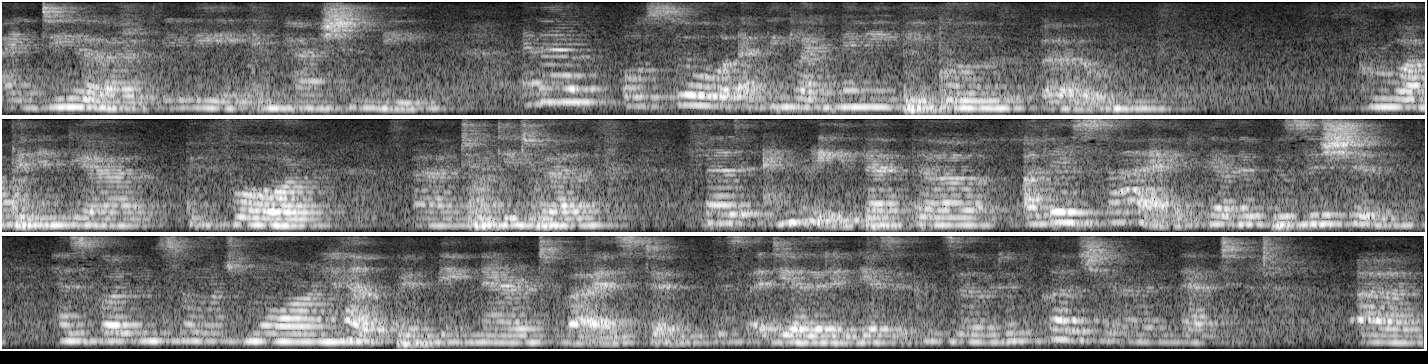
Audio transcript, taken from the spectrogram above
idea really impassioned me. And I also, I think like many people uh, who grew up in India before uh, 2012, felt angry that the other side, the other position, has gotten so much more help in being narrativized and this idea that India is a conservative culture and that uh,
